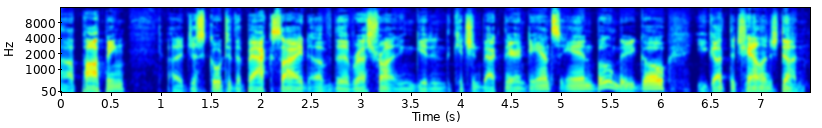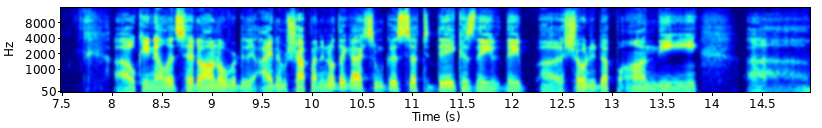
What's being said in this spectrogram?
uh, popping. Uh, just go to the back side of the restaurant and get in the kitchen back there and dance, and boom, there you go. You got the challenge done. Uh, okay, now let's head on over to the item shop, and I know they got some good stuff today because they they uh, showed it up on the uh,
